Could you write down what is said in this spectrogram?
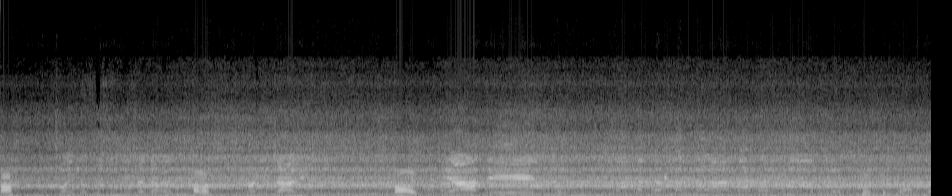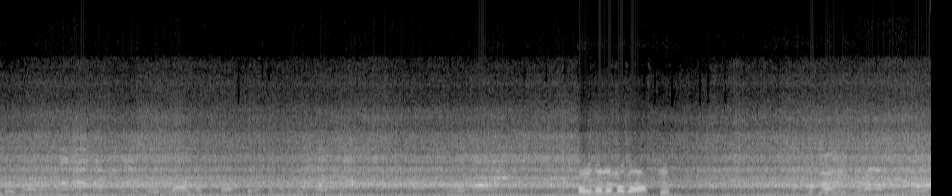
Ha? Kung ikaw tutusin sa daan, Ano? running challenge. Bakit? Yatin! Kayo na lang mag-action. Maglalive na lang kami dalawa.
